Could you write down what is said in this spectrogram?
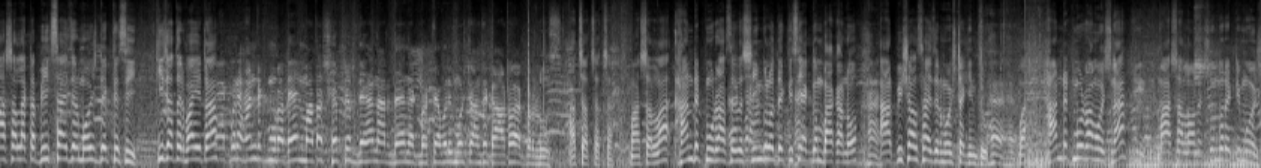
মার্শাল্লাহ একটা বিগ সাইজের মহিষ দেখতেছি। কি জাতের ভাই এটা? একবারে হান্ড্রেড মোড়া দেন মাথা শেপ টেপ দেন আর দেন একবার কেবলই মোস্ট আনছে গাটাও একবার লুজ আচ্ছা আচ্ছা আচ্ছা মার্শাল্লাহ হান্ড্রেড মুড়া আছে সিংগুলো দেখতেছি একদম বাঁকানো। হ্যাঁ। আর বিশাল সাইজের মহিষটা কিন্তু। হ্যাঁ, হ্যাঁ। হান্ড্রেড মুড়া মহিষ না? জি। অনেক সুন্দর একটি মহিষ।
